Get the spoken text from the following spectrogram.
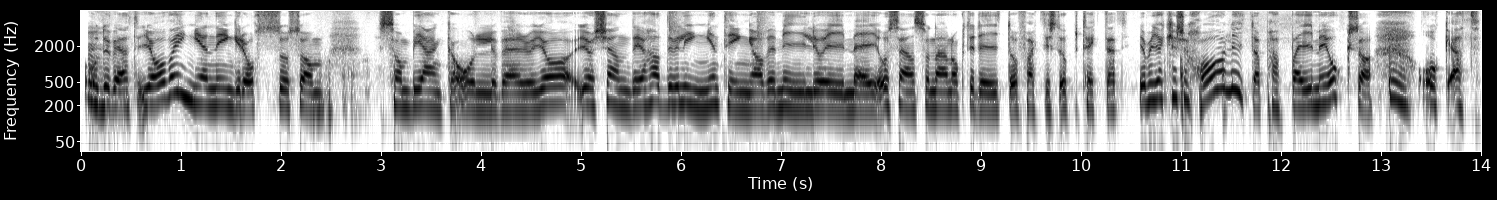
Och du vet, jag var ingen Ingrosso som, som Bianca Oliver och jag, jag kände, jag hade väl ingenting av Emilio i mig och sen så när han åkte dit och faktiskt upptäckte att ja, men jag kanske har lite av pappa i mig också. Och att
